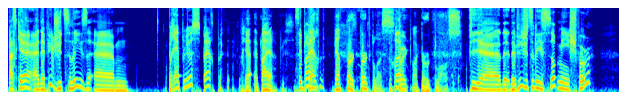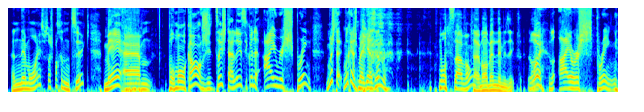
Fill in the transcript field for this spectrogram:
Parce que euh, depuis que j'utilise euh, Prêt Plus, Père Plus. pré- euh, père plus. C'est Père. Perte. Perte. Pert, Pert Plus. Perte, ouais. Pert Plus. Puis euh, de- depuis que j'utilise ça, pour mes cheveux, euh, n'est moins, c'est pour ça que je porte une tique. Mais euh, pour mon corps, j'ai- tu sais, j'étais allé, c'est quoi le Irish Spring? Moi, j'étais- moi quand je magasine. mon savon. C'est un bon band de musique, ça. Ouais, Irish Spring.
